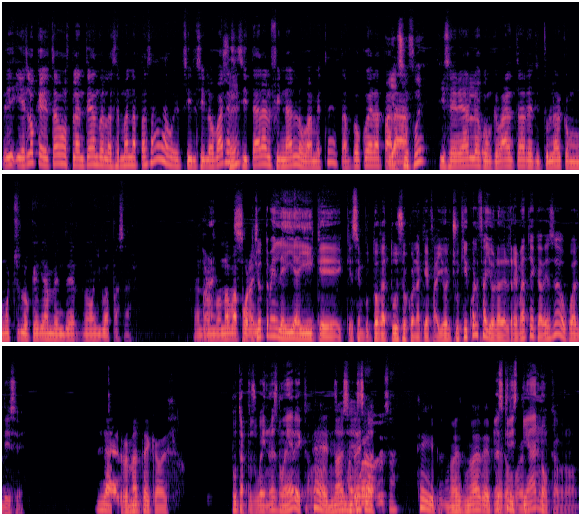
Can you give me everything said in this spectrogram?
Y, es lo que estábamos planteando la semana pasada, güey. Si, si lo va a Sí. necesitar al final, lo va a meter. Tampoco era Y para así fue. tiserearlo con que va a entrar de titular como muchos lo querían vender. No iba a pasar. O sea, no, Ahora, no, no va por ahí. Yo también leí ahí que, que se emputó Gatuso con la que falló el Chucky. ¿Cuál falló? ¿La del remate de cabeza o cuál dice? La, el remate de cabeza. Puta, pues güey, no es nueve, cabrón. No O sea, es nueve. esa-. Sí, pues no es nueve, no es bueno. cristiano, cabrón.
